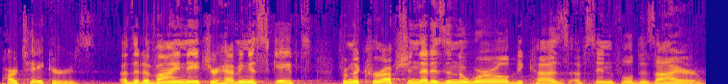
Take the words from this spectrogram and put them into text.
partakers of the divine nature, having escaped from the corruption that is in the world because of sinful desire.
